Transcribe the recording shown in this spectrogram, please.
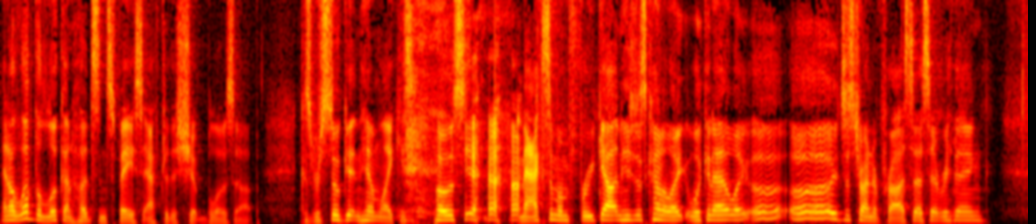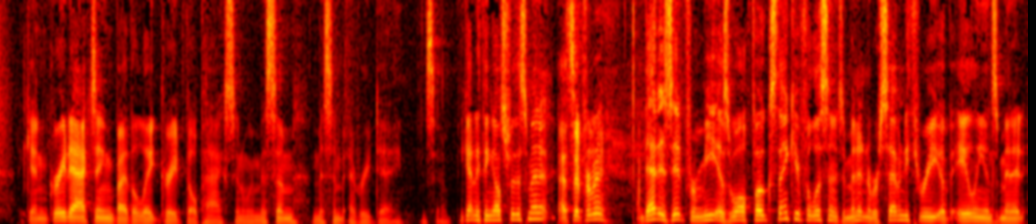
and I love the look on Hudson's face after the ship blows up because we're still getting him like he's post maximum freak out and he's just kind of like looking it like uh uh just trying to process everything. Again, great acting by the late great Bill Paxton. We miss him, miss him every day. So, you got anything else for this minute? That's it for me. That is it for me as well, folks. Thank you for listening to minute number 73 of Aliens Minute.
